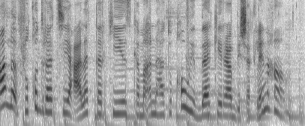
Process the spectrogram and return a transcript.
على في القدرة على التركيز كما أنها تقوي الذاكرة بشكل عام.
